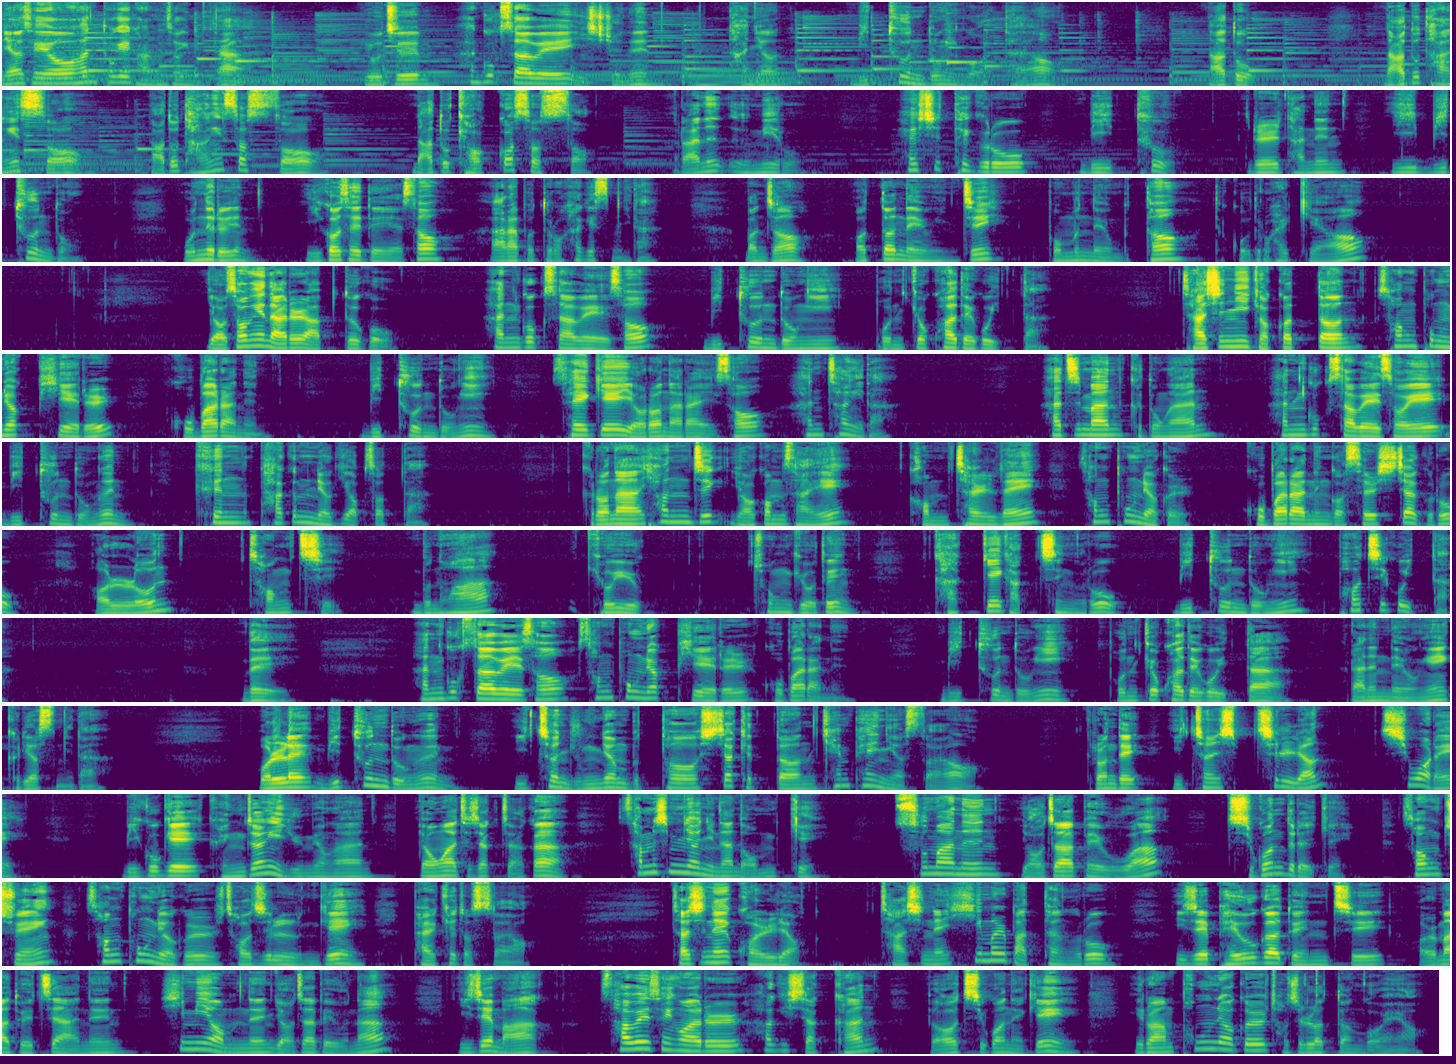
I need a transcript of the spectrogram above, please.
안녕하세요. 한톡의 강성입니다. 요즘 한국 사회의 이슈는 단연 미투 운동인 것 같아요. 나도, 나도 당했어. 나도 당했었어. 나도 겪었었어. 라는 의미로 해시태그로 미투를 다는 이 미투 운동. 오늘은 이것에 대해서 알아보도록 하겠습니다. 먼저 어떤 내용인지 본문 내용부터 듣고 오도록 할게요. 여성의 날을 앞두고 한국 사회에서 미투 운동이 본격화되고 있다. 자신이 겪었던 성폭력 피해를 고발하는 미투 운동이 세계 여러 나라에서 한창이다. 하지만 그동안 한국 사회에서의 미투 운동은 큰 파급력이 없었다. 그러나 현직 여검사의 검찰 내 성폭력을 고발하는 것을 시작으로 언론, 정치, 문화, 교육, 종교 등 각계각층으로 미투 운동이 퍼지고 있다. 네. 한국 사회에서 성폭력 피해를 고발하는 미투 운동이 본격화되고 있다라는 내용의 글이었습니다. 원래 미투 운동은 2006년부터 시작했던 캠페인이었어요. 그런데 2017년 10월에 미국의 굉장히 유명한 영화 제작자가 30년이나 넘게 수많은 여자 배우와 직원들에게 성추행, 성폭력을 저지른 게 밝혀졌어요. 자신의 권력, 자신의 힘을 바탕으로 이제 배우가 된 지 얼마 되지 않은 힘이 없는 여자 배우나 이제 막 사회생활을 하기 시작한 여 직원에게 이러한 폭력을 저질렀던 거예요.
